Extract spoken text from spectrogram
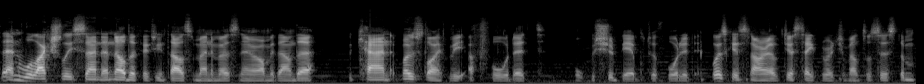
then we'll actually send another 15,000 men mercenary army down there. We can most likely afford it, or we should be able to afford it. Worst case scenario, just take the regimental system.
